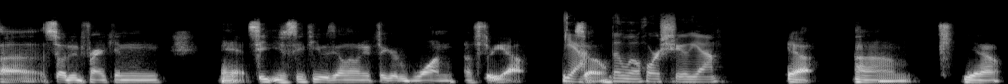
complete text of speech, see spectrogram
uh, so did Frank and, and C- CT was the only one who figured one of three out. Yeah. So- the little horseshoe. Yeah. Yeah, um, you know,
